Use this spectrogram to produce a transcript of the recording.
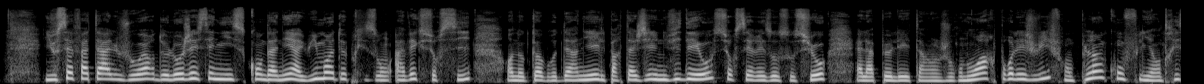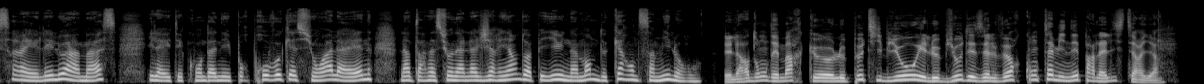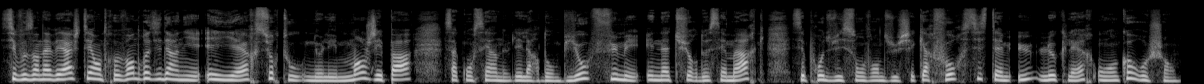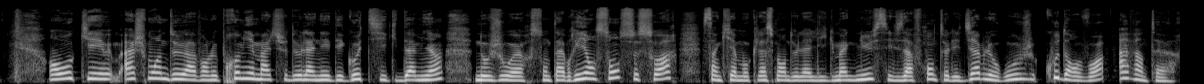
Youssef Attal, joueur de l'OGC Nice, condamné à huit mois de prison avec sursis. En octobre dernier, il partageait une vidéo sur ses réseaux sociaux. Elle appelait à un jour noir pour les Juifs en plein conflit entre Israël et le Hamas. Il a été condamné pour provocation à la haine. L'international algérien doit payer une amende de 45 000 euros. Les lardons démarquent le petit bio et le bio des éleveurs contaminés par la listeria. Si vous en avez acheté entre vendredi dernier et hier, surtout ne les mangez pas. Ça concerne les lardons bio, fumés et nature de ces marques. Ces produits sont vendus chez Carrefour, Système U, Leclerc ou encore Auchan. En hockey, H-2 avant le premier match de l'année des Gothiques d'Amiens. Nos joueurs sont à Briançon ce soir. Cinquième au classement de la Ligue Magnus, ils affrontent les Diables Rouges. Coup d'envoi à 20h.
